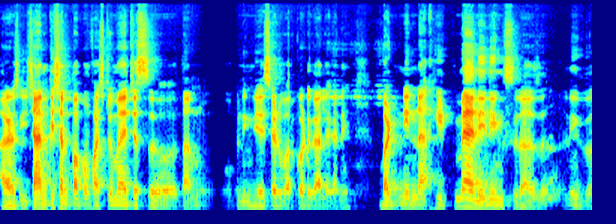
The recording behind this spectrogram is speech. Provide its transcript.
Ah, Ishan Kishan పాపం ఫస్ట్ మ్యాచెస్ తను ఓపెనింగ్ చేసాడు వర్కౌట్ కాలే గానీ, బట్ నిన్న హిట్ మ్యాన్ ఇన్నింగ్స్ రాజు నీకు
